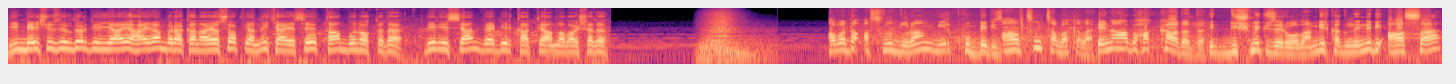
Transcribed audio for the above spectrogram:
1500 yıldır dünyayı hayran bırakan Ayasofya'nın hikayesi tam bu noktada. Bir isyan ve bir katliamla başladı. Havada asılı duran bir kubbe biz. Altın tabakalar. Cenab-ı Hakk'a adadı. Düşmek üzere olan bir kadının elinde bir asa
